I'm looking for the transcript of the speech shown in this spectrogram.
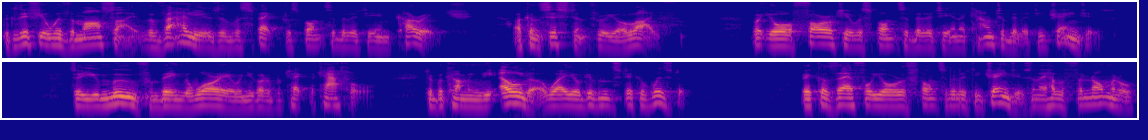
Because if you're with the Maasai, the values of respect, responsibility, and courage are consistent through your life, but your authority, responsibility, and accountability changes. So you move from being the warrior when you've got to protect the cattle to becoming the elder where you're given the stick of wisdom because therefore your responsibility changes. And they have a phenomenal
